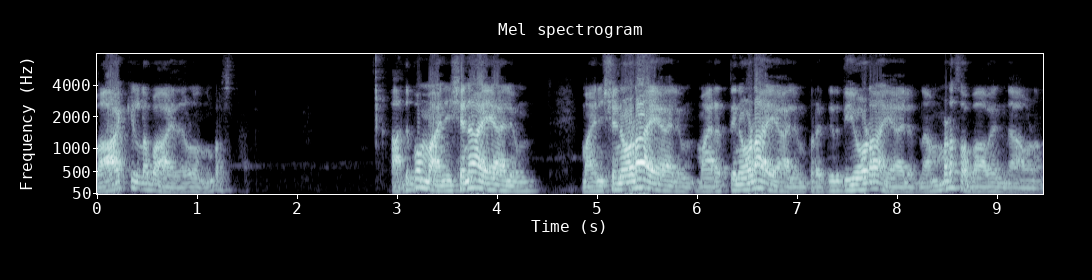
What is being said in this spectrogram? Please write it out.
ബാക്കിയുള്ള ബാധ്യതകളൊന്നും പ്രശ്നമല്ല. അതിപ്പോ മനുഷ്യനായാലും മനുഷ്യനോടായാലും മരത്തിനോടായാലും പ്രകൃതിയോടായാലും നമ്മുടെ സ്വഭാവം എന്താവണം?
